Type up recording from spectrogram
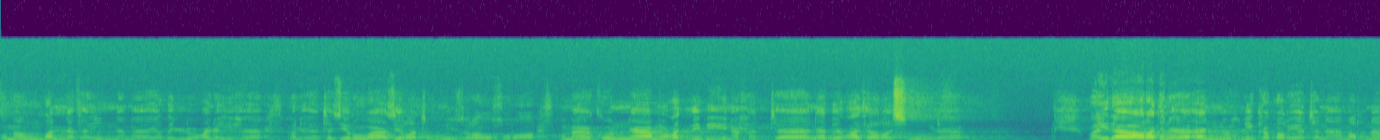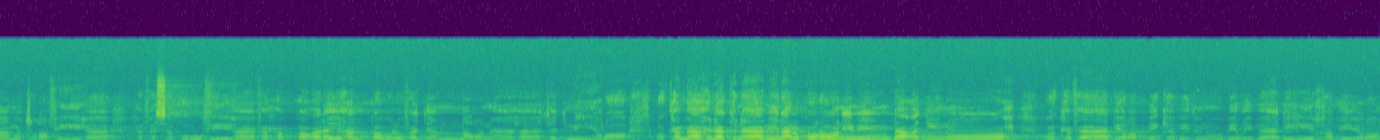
ومن ضل فإنما يضل عليها. ولا تزر وازرة وزر أخرى. وما كنا معذبين حتى نبعث رسولا. وإذا أردنا أن نهلك قرية أمرنا متر فيها ففسقوا فيها فحق عليها القول فدمرناها تدميرا وكما أهلكنا من القرون من بعد نوح وكفى بربك بذنوب عباده خبيرا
